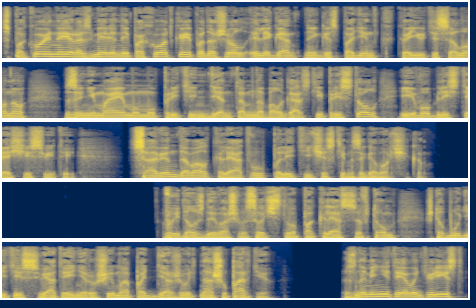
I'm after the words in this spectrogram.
Спокойной, размеренной походкой подошел элегантный господин к каюте-салону, занимаемому претендентом на болгарский престол и его блестящей свитой — Савин давал клятву политическим заговорщикам. «Вы должны, Ваше Высочество, поклясться в том, что будете свято и нерушимо поддерживать нашу партию». Знаменитый авантюрист,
